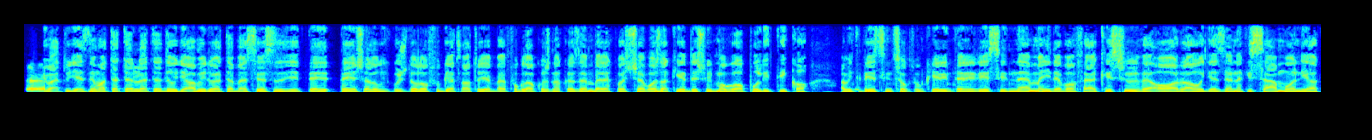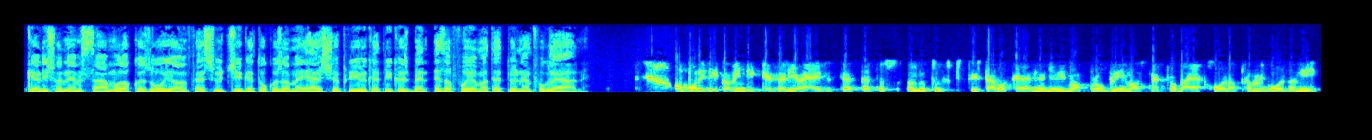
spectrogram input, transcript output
Jó, hát ugye ez nem a te területed, de ugye amiről te beszélsz, ez egy teljesen logikus dolog, függetlenül, hogy ebben foglalkoznak az emberek, vagy sem. Az a kérdés, hogy maga a politika, amit részint szoktunk érinteni, részint nem, mennyire van felkészülve arra, hogy ezzel neki számolnia kell, és ha nem számol, akkor az olyan feszültséget okoz, amely elsöpri őket, miközben ez a folyamat ettől nem fog leállni. A politika mindig kezeli a helyzetet, tehát az, az a tisztában kell lenni, hogy ami ma probléma, azt megpróbálják holnapra megoldani,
